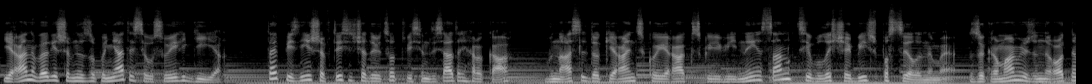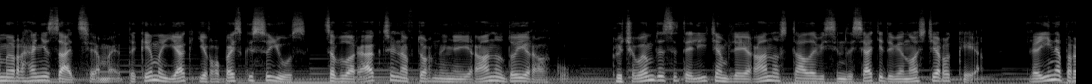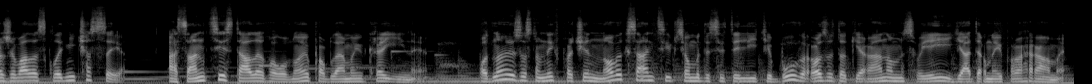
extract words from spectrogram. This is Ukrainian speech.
Іран вирішив не зупинятися у своїх діях, та пізніше, в 1980-х роках, внаслідок ірансько-іракської війни санкції були ще більш посиленими, зокрема міжнародними організаціями, такими як Європейський Союз. Це була реакцією на вторгнення Ірану до Іраку. Ключовим десятиліттям для Ірану стали 80-ті 90-ті роки. Країна переживала складні часи, а санкції стали головною проблемою країни. Одною з основних причин нових санкцій в цьому десятилітті був розвиток Іраном своєї ядерної програми.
